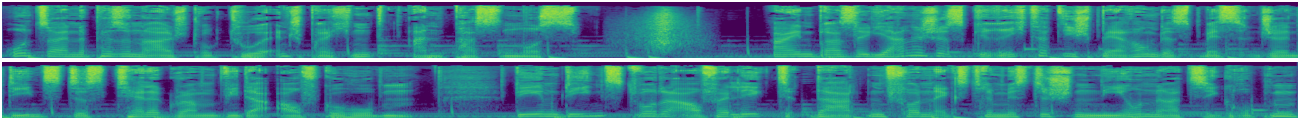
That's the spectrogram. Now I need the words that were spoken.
und seine Personalstruktur entsprechend anpassen muss. Ein brasilianisches Gericht hat die Sperrung des Messenger-Dienstes Telegram wieder aufgehoben. Dem Dienst wurde auferlegt, Daten von extremistischen Neonazi-Gruppen,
